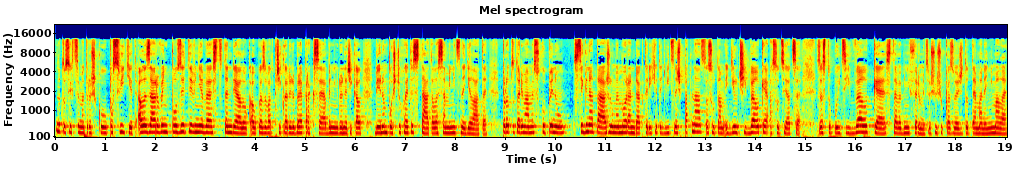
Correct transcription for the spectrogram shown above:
No to si chceme trošku posvítit, ale zároveň pozitivně vést ten dialog a ukazovat příklady dobré praxe, aby nikdo neříkal, vy jenom pošťuchujete stát, ale sami nic neděláte. Proto tady máme skupinu signatářů memoranda, kterých je teď víc než 15, a jsou tam i dílčí velké asociace, zastupující velké stavební firmy, což už ukazuje, že to téma není malé.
